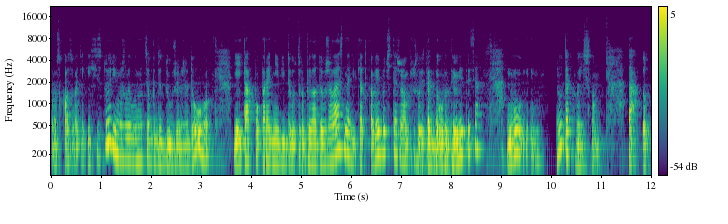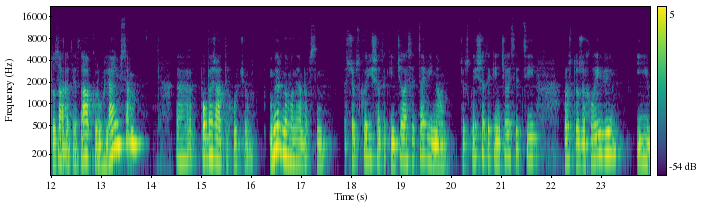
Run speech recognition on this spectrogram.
розказувати якихось історій, можливо, ну це буде дуже вже довго. Я і так попереднє відео зробила довжелезне. Дівчатка, вибачте, що вам прийшлося так довго дивитися. Ну, ну так вийшло. Так, тобто зараз я закругляюся. Е, Побажати хочу мирного неба всім, щоб скоріше закінчилася ця війна, щоб скоріше закінчилися ці просто жахливі і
